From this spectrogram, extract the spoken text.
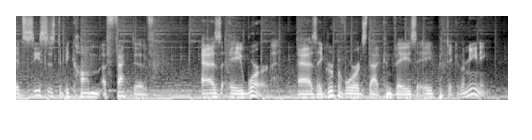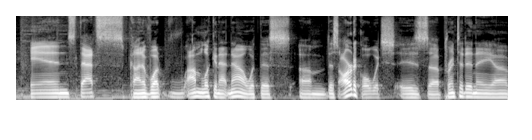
it ceases to become effective as a word, as a group of words that conveys a particular meaning. And that's kind of what I'm looking at now with this um, this article, which is uh, printed in a uh,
